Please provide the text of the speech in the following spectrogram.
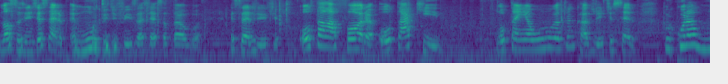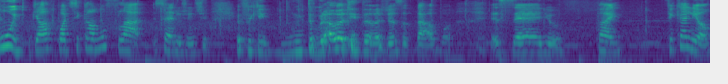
Nossa, gente, é sério. É muito difícil achar essa tábua. É sério, gente. Ou tá lá fora, ou tá aqui. Ou tá em algum lugar trancado, gente. É sério. Procura muito, porque ela pode se camuflar. É sério, gente. Eu fiquei muito brava tentando achar essa tábua. É sério. Pai, Fica ali, ó.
